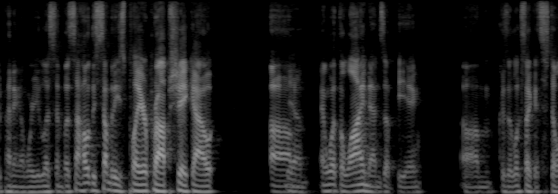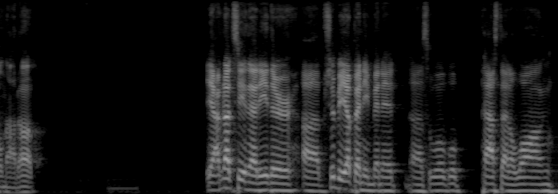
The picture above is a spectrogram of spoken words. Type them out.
depending on where you listen, but how these, some of these player props shake out um, yeah. and what the line ends up being, because um, it looks like it's still not up. Yeah, I'm not seeing that either. Uh, should be up any minute, uh, so we'll we'll pass that along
